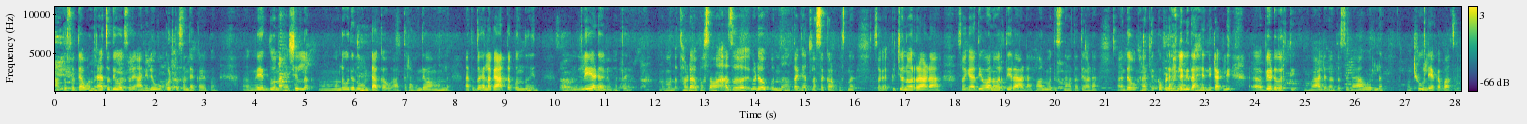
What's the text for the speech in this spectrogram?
आता सध्या उन्हाळ्याचा दिवस आहे आणि लय उकडतं संध्याकाळी पण. एक दोन आहे शिल्लक. म्हणून म्हणलं उद्या धुवून टाकावं. आता राहून द्यावा म्हणलं. आता धुवायला काय आता पण धुईन. लय अडाणी होत आहे म्हणलं थोडा बसा आज व्हिडिओ पण नव्हता घेतला सकाळपासून. सगळ्या किचनवर राडा सगळ्या दिवाणवरती राडा हॉलमध्येच नव्हता तेवढा. दवाखान्यातले कपडे आणलेले दाह्यांनी टाकले बेडवरती. मग आल्यानंतर सगळं आवरलं मग ठेवलं एका बाजूला.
